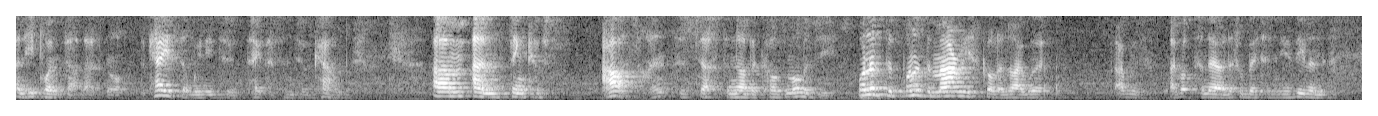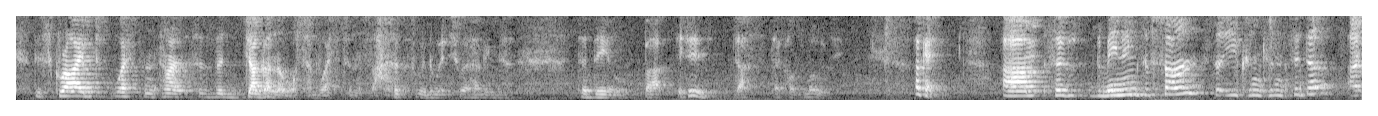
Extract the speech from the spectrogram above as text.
And he points out that's not the case, and we need to take that into account. Um, and think of our science as just another cosmology. One of the, one of the Maori scholars I work, I, was, I got to know a little bit in New Zealand described Western science as the juggernaut of Western science with which we're having to, to deal, but it is just a cosmology. Okay, um, so the meanings of science that you can consider. I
